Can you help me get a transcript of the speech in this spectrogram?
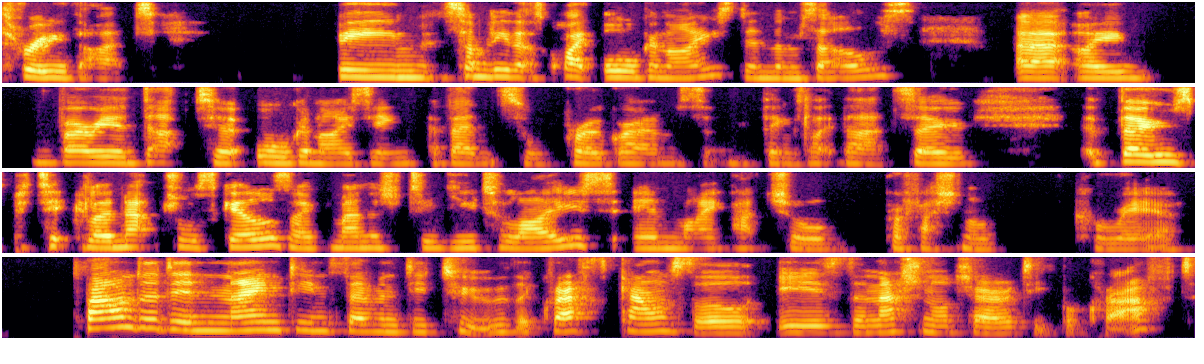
through that, being somebody that's quite organized in themselves, uh, I very adept at organizing events or programs and things like that. So those particular natural skills I've managed to utilize in my actual professional career. Founded in 1972, the Crafts Council is the national charity for craft.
